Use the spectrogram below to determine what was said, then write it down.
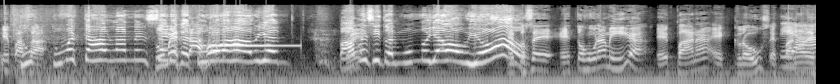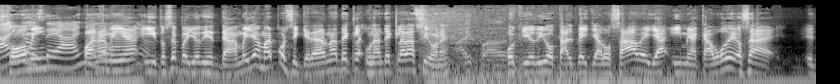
¿Qué pasa? Tú, me estás hablando en serio que tú no vas a abrir. Papi, Pues- si todo el mundo ya lo vio. Entonces, esto es una amiga, es pana, es close, es De pana de años, Somi, de pana de mía. años. Y entonces, pues yo dije, déjame llamar por si quiere dar unas, decla- unas declaraciones. Ay, padre. Porque yo digo, tal vez ya lo sabe ya. Y me acabo de, o sea, eh,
